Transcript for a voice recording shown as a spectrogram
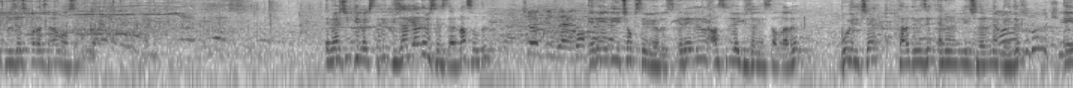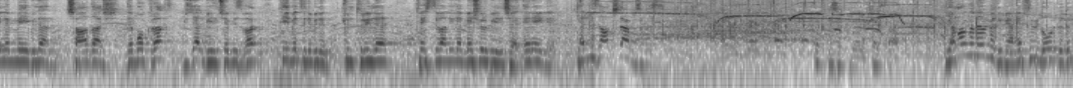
Çaykur Rizespor'a selam olsun burada. Enerjik girmek istedik. Güzel geldi mi sesler? Nasıldı? Çok güzel. Ereğli'yi çok seviyoruz. Ereğli'nin asil ve güzel insanları. Bu ilçe Karadeniz'in en önemli ilçelerinden biridir. Eğlenmeyi bilen, çağdaş, demokrat, güzel bir ilçemiz var. Kıymetini bilin. Kültürüyle, festivaliyle meşhur bir ilçe Ereğli. Kendinizi alkışlar mısınız? Çok teşekkür ederim. Çok sağ olun. Yalandan övmedim yani. Hepsini doğru dedim.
